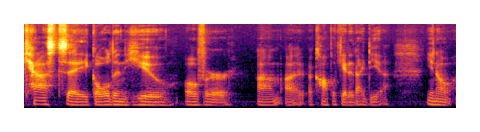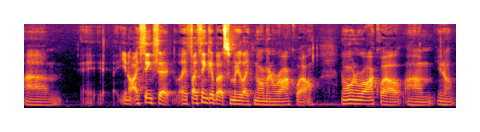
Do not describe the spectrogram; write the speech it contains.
casts a golden hue over um, a, a complicated idea. You know, um, eh, you know. I think that if I think about somebody like Norman Rockwell, Norman Rockwell, um, you know,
